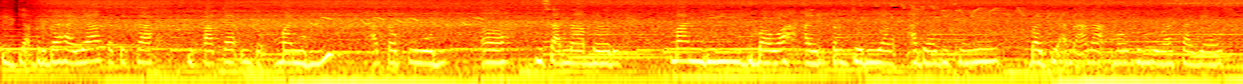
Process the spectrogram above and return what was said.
tidak berbahaya ketika dipakai untuk mandi ataupun uh, di sana bermandi di bawah air terjun yang ada di sini bagi anak-anak maupun dewasa guys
